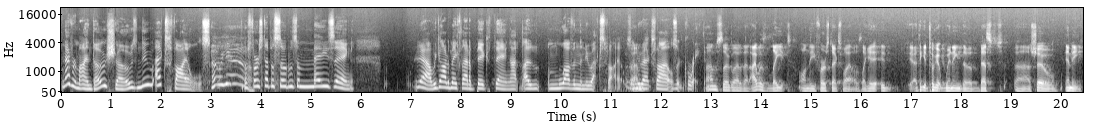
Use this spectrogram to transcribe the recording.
never mind those shows. New X Files. Oh yeah. The first episode was amazing. Yeah, we got to make that a big thing. I, I I'm loving the new X Files. The new Um, X Files are great. I'm so glad of that. I was late on the first X Files. Like it, it, I think it took it winning the best uh, show Emmy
